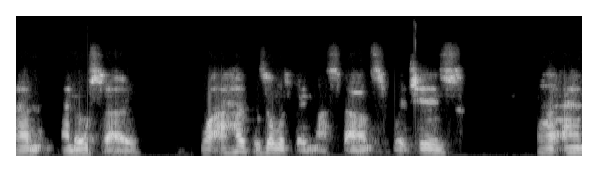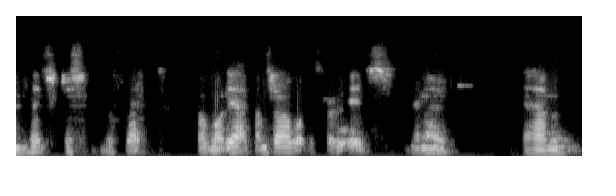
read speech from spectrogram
um, and also, what I hope has always been my stance, which is, uh, and let's just reflect on what the outcomes are, what the fruit is. You know, um,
